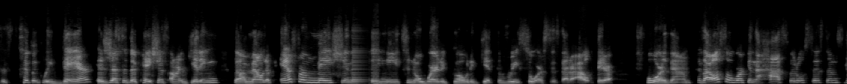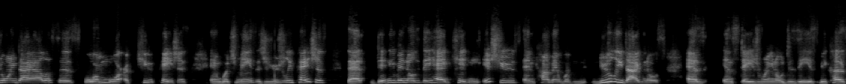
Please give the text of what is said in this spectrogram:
is typically there. It's just that the patients aren't getting the amount of information that they need to know where to go to get the resources that are out there for them. Because I also work in the hospital systems doing dialysis for more acute patients, and which means it's usually patients that didn't even know that they had kidney issues and come in with newly diagnosed as end stage renal disease because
